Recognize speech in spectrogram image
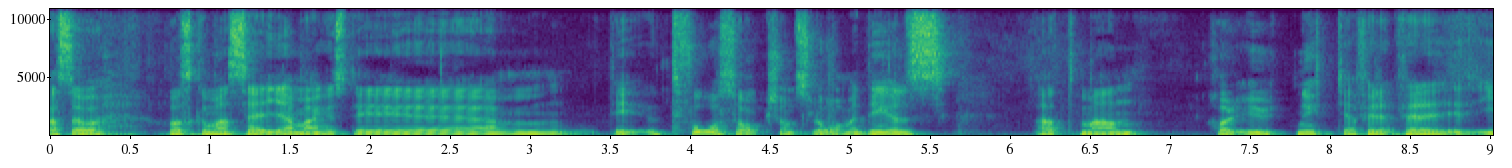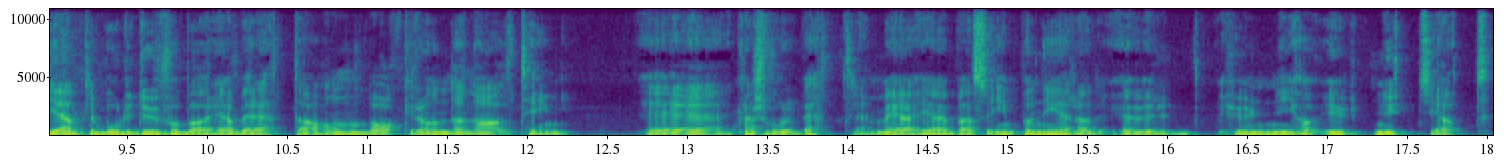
alltså vad ska man säga Magnus? Det är, ehm, det är två saker som slår mig. Dels att man har utnyttjat, för, för egentligen borde du få börja berätta om bakgrunden och allting. Eh, kanske vore bättre, men jag, jag är bara så imponerad över hur ni har utnyttjat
